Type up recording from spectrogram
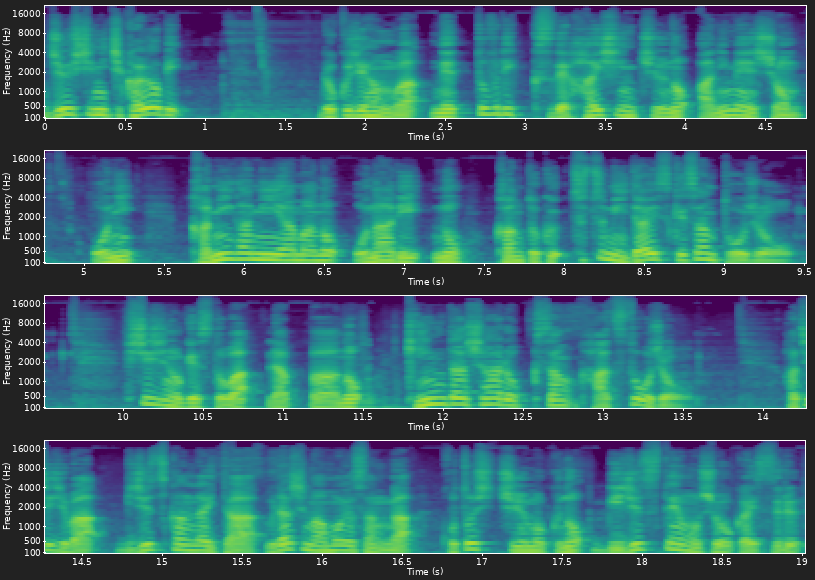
17日火曜日6時半はネットフリックスで配信中のアニメーション「鬼神々山のおなり」の監督堤大輔さん登場。7時のゲストはラッパーの金田シャーロックさん初登場。8時は美術館ライター浦島もよさんが今年注目の美術展を紹介する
